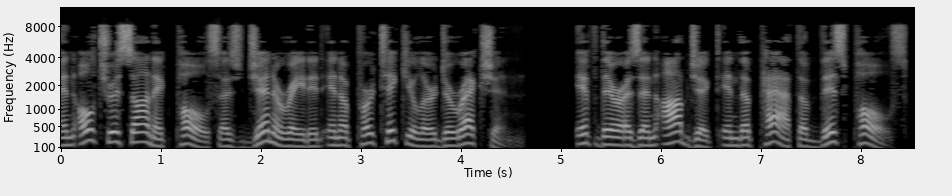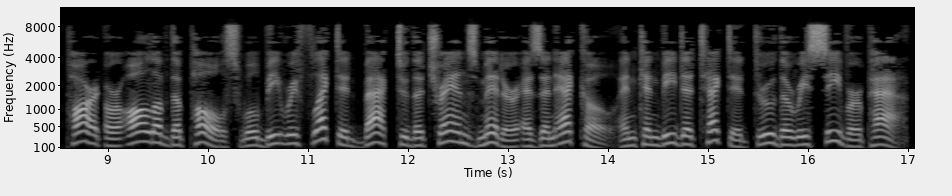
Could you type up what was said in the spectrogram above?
An ultrasonic pulse is generated in a particular direction. If there is an object in the path of this pulse, part or all of the pulse will be reflected back to the transmitter as an echo and can be detected through the receiver path.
